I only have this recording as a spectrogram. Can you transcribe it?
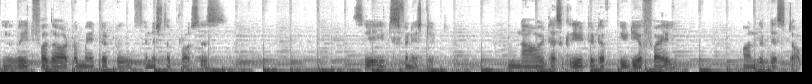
You wait for the automator to finish the process. See it's finished it. Now it has created a pdf file on the desktop.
